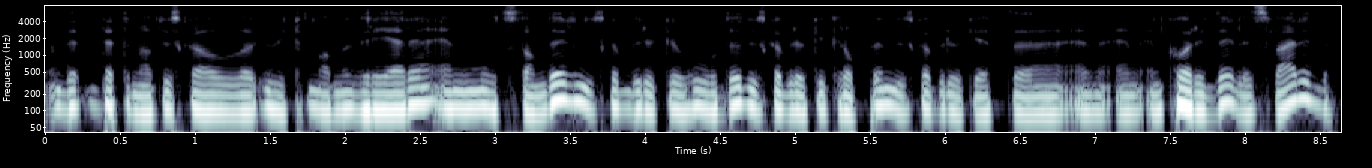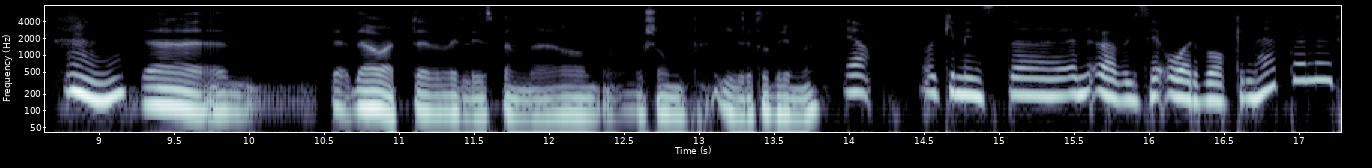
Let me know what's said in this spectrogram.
dette med at du skal utmanøvrere en motstander. Du skal bruke hodet, du skal bruke kroppen, du skal bruke et, en, en, en korde eller sverd. Mm. Det, det, det, har vært veldig spennende og morsom idrett å drive med. Ja, Og ikke minst en øvelse i årvåkenhet, eller?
